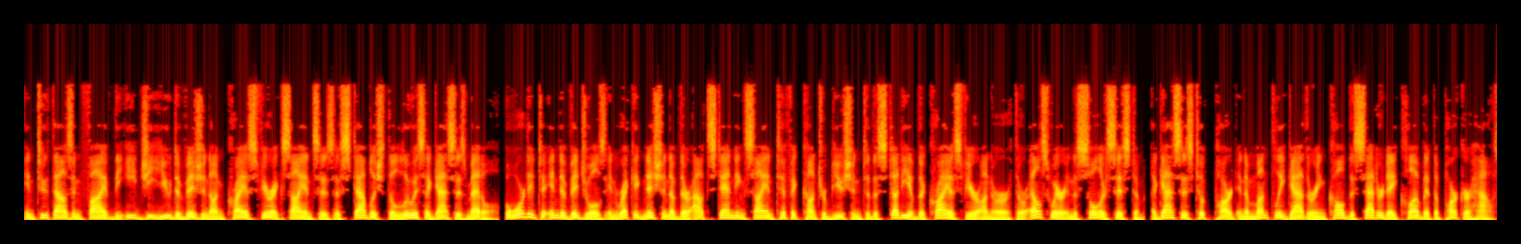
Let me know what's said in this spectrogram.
In 2005 the EGU Division on Cryospheric Sciences established the Louis Agassiz Medal, awarded to individuals in recognition of their outstanding scientific contribution to the study of the cryosphere on Earth or elsewhere in the Solar System. Agassiz took part in a monthly gathering called the Saturday Club at the Parker House,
